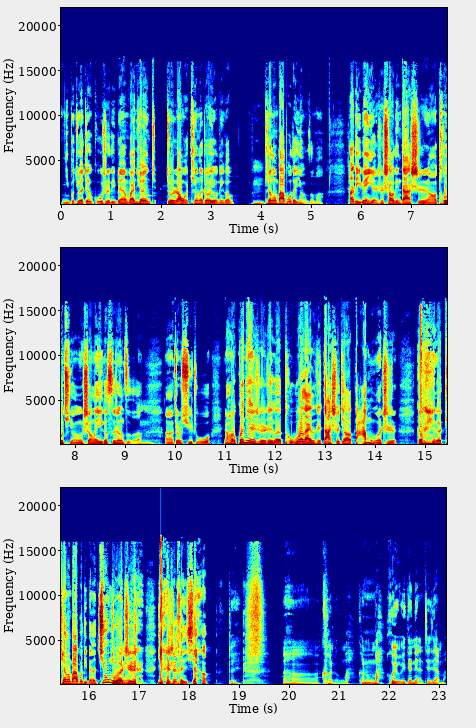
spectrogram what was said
你不觉得这个故事里边完全就就是让我听了之后有那个《嗯，天龙八部》的影子吗？它里边也是少林大师，然后偷情生了一个私生子，嗯呃，就是虚竹。然后关键是这个吐蕃来的这大师叫达摩智，跟那个《天龙八部》里边的鸠摩智 也是很像。对，呃，可能吧，可能吧，会有一点点借鉴吧。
